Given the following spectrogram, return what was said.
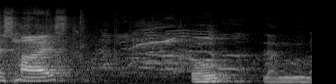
Es heißt Oh l'amour.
